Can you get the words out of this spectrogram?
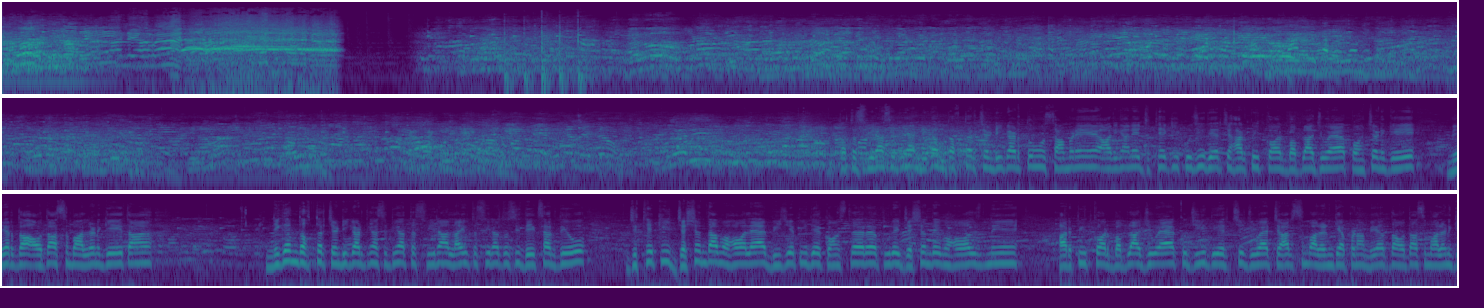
ਤਾਂ ਤਸਵੀਰਾਂ ਸਿੱਧੀਆਂ ਨਿਗਮ ਦਫ਼ਤਰ ਚੰਡੀਗੜ੍ਹ ਤੋਂ ਸਾਹਮਣੇ ਆ ਰਹੀਆਂ ਨੇ, ਜਿੱਥੇ ਕਿ ਕੁਝ ਹੀ ਦੇਰ 'ਚ ਹਰਪ੍ਰੀਤ ਕੌਰ ਬਬਲਾ ਜੋ ਹੈ ਪਹੁੰਚਣਗੇ, ਮੇਅਰ ਦਾ ਅਹੁਦਾ ਸੰਭਾਲਣਗੇ। ਤਾਂ ਨਿਗਮ ਦਫ਼ਤਰ ਚੰਡੀਗੜ੍ਹ ਦੀਆਂ ਸਿੱਧੀਆਂ ਤਸਵੀਰਾਂ, ਲਾਈਵ ਤਸਵੀਰਾਂ ਤੁਸੀਂ ਦੇਖ ਸਕਦੇ ਹੋ, ਜਿੱਥੇ ਕਿ ਜਸ਼ਨ ਦਾ ਮਾਹੌਲ ਹੈ। ਬੀਜੇਪੀ ਦੇ ਕਾਉਂਸਲਰ ਪੂਰੇ ਜਸ਼ਨ ਦੇ ਮਾਹੌਲ ਨੇ ਹਰਪ੍ਰੀਤ ਕੌਰ ਬਬਲਾ ਜੋ ਹੈ, ਕੁਝ ਹੀ ਦੇਰ 'ਚ ਜੋ ਹੈ ਚਾਰਜ ਸੰਭਾਲਣਗੇ, ਆਪਣਾ ਮੇਅਰ ਦਾ ਅਹੁਦਾ ਸੰਭਾਲਣਗੇ।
